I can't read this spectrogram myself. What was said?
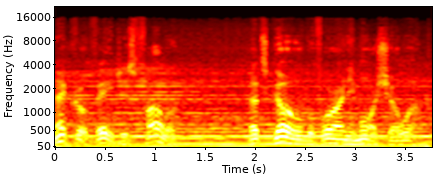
Necrophages follow. Let's go before any more show up.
